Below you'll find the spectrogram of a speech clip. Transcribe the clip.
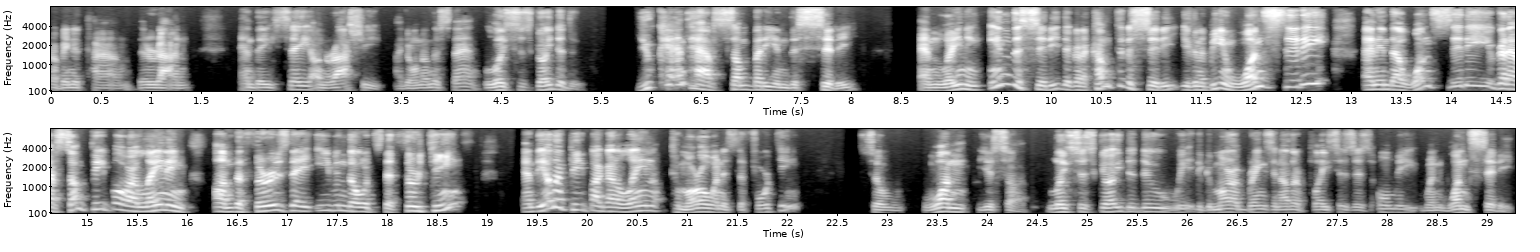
Rabbeinu Tam, the Ran, and they say on Rashi, I don't understand. Lois is going to do. You can't have somebody in the city and laning in the city. They're going to come to the city. You're going to be in one city, and in that one city, you're going to have some people are laning on the Thursday, even though it's the 13th, and the other people are going to lane tomorrow when it's the 14th. So one yisod. Loisis going to do we, the Gemara brings in other places is only when one city.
